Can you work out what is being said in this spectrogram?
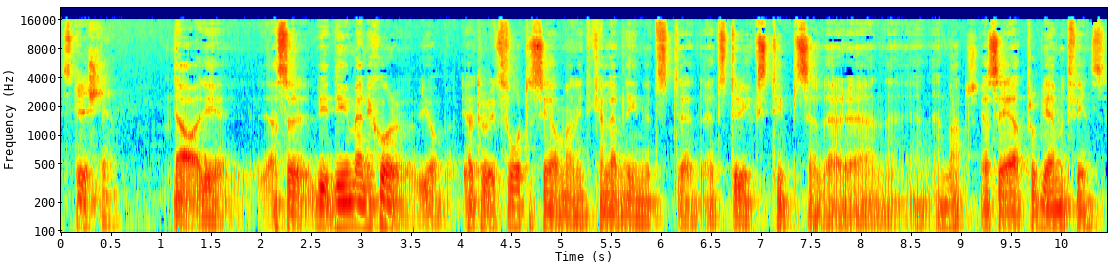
styrs det? Ja, det, alltså, det är ju människor. Jag tror det är svårt att se om man inte kan lämna in ett, ett strykstips eller en, en, en, match. Jag säger att problemet finns.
